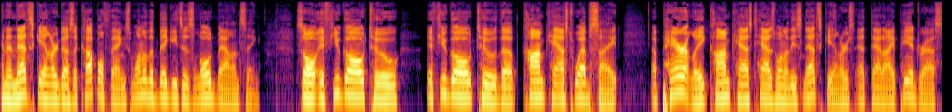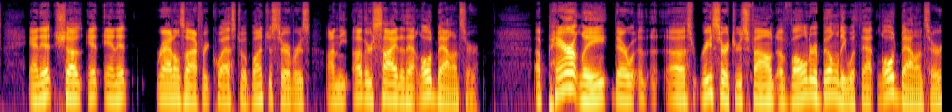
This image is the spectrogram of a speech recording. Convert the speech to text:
And a NetScaler does a couple things. One of the biggies is load balancing. So if you go to if you go to the Comcast website, apparently Comcast has one of these NetScalers at that IP address, and it shows it and it rattles off requests to a bunch of servers on the other side of that load balancer. Apparently, there uh, researchers found a vulnerability with that load balancer,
